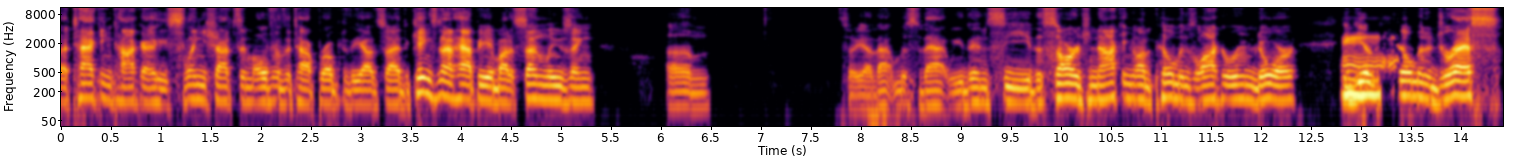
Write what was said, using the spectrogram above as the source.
attacking Taka. He slingshots him over the top rope to the outside. The King's not happy about his son losing. Um, so yeah, that was that. We then see the Sarge knocking on Pillman's locker room door. He gives Pillman a dress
